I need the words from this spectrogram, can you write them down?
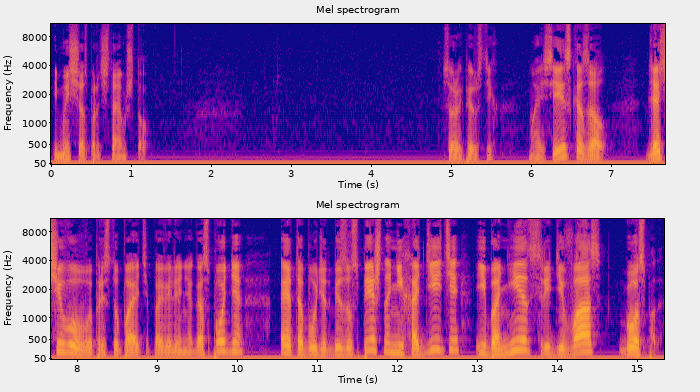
И мы сейчас прочитаем что. 41 стих. Моисей сказал, для чего вы приступаете по велению Господня, это будет безуспешно, не ходите, ибо нет среди вас Господа.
